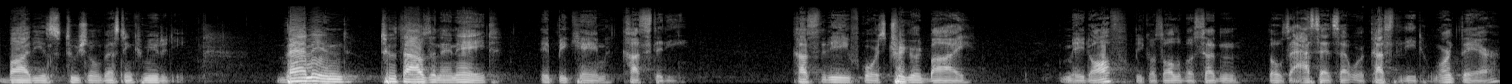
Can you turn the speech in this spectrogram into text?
by the institutional investing community. Then in 2008, it became custody. Custody, of course, triggered by Madoff, because all of a sudden those assets that were custodied weren't there.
